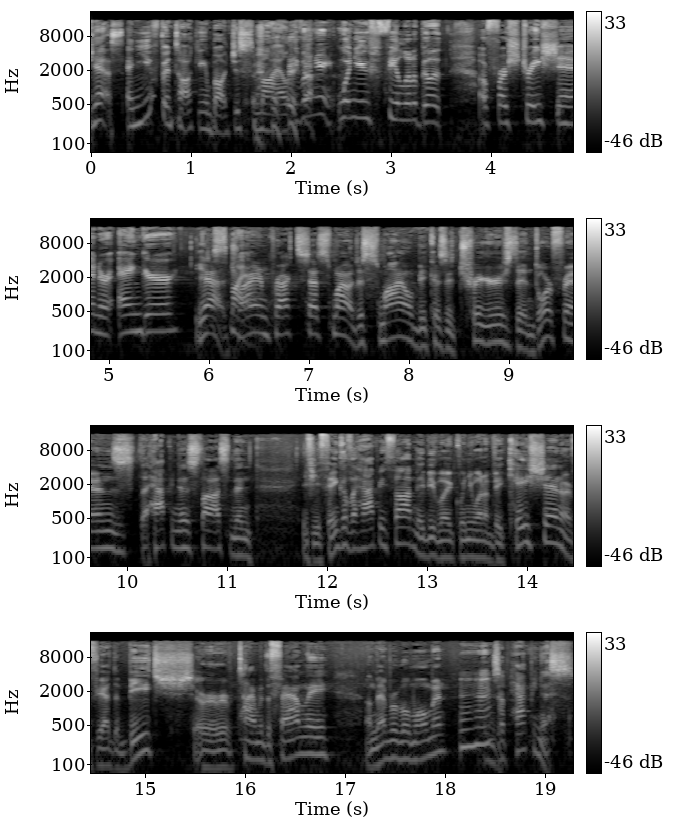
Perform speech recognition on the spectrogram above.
Yes, and you've been talking about just smile. Even when you, when you feel a little bit of frustration or anger, Yeah, just smile. try and practice that smile. Just smile because it triggers the endorphins, the happiness thoughts, and then if you think of a happy thought, maybe like when you went on vacation or if you're at the beach or time with the family, a memorable moment mm-hmm. brings up happiness.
